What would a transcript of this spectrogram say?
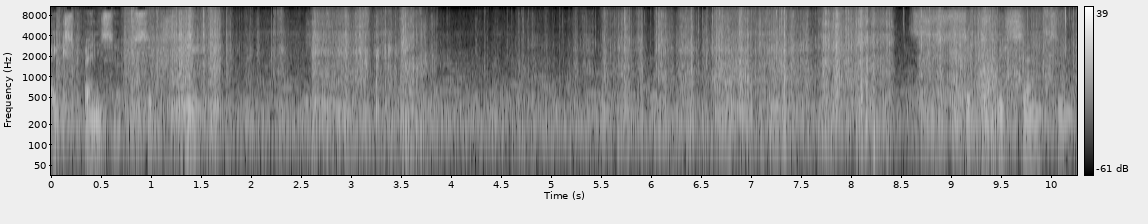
Expensive, 60. Sixty cents each.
